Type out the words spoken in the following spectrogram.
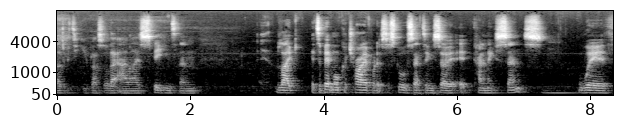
LGBTQ plus or their allies, speaking to them, like it's a bit more contrived, but it's a school setting, so it kind of makes sense. With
